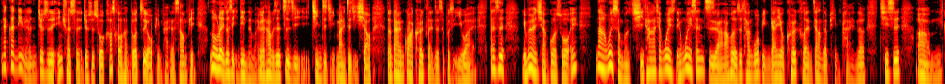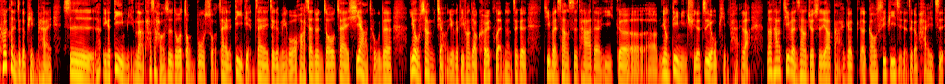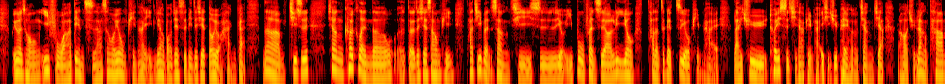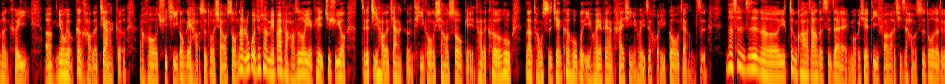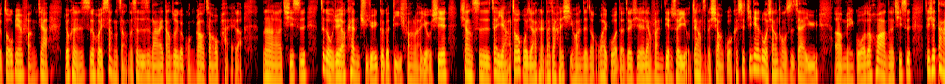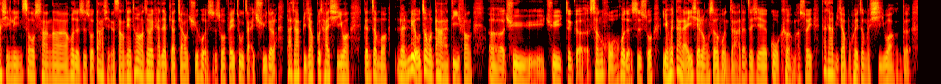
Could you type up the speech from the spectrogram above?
那更令人就是 interest 的就是说，Costco 很多自有品牌的商品，肉类这是一定的嘛，因为他们是自己进、自己卖、自己销。那当然挂 Kirkland 这是不是意外？但是有没有人想过说，诶，那为什么其他像卫连卫生纸啊，或者是糖果饼干也有 Kirkland 这样的品牌呢？其实，嗯，Kirkland 这个品牌是一个地名啦，它是好事多总部所在的地点，在这个美国华盛顿州，在西雅图的右上角有个地方叫 Kirkland。那这个基本上是它的一个呃用地名取的自有品牌啦。那它基本上就是要打一个呃高 CP 值的这个牌子，因为从衣服啊、电池啊、生活用品啊、饮料、保健食品这些都有涵盖。那其实像 Kirkland 呢的这些商品，它基本上其实有一部分是要利用它的这个自有品牌来去推使其他品牌一起去配合降价，然后去让他们可以呃拥有更好的价格，然后去提供给好事多销售。那如果就算没办法，好事多也可以继续用这个极好的价格提供销售给他的客户。那同时间客户不也会非常开心，也会一直回购这样子。那甚至呢，更夸张的是在某一些地方啊，其实好事多的这个周边房价有可能是会上涨的，甚至是拿来当做一个广告招牌啦。那其实这个我觉得要看取决于各个地方啦，有些像是在亚洲国家，可能大家很喜欢这种外国的这些量贩店，所以有这样子的效果。可是今天如果相同是在于呃美国的话呢，其实这些大型零售商啊，或者是说大型的商店，通常是会开在比较郊区或者是说非住宅区的了。大家比较不太希望跟这么人流这么大的地方，呃，去去这个生活，或者是说也会带来一些龙蛇混杂的这些过客嘛，所以大家比较不会这么希望的。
